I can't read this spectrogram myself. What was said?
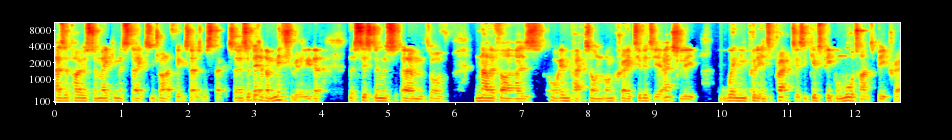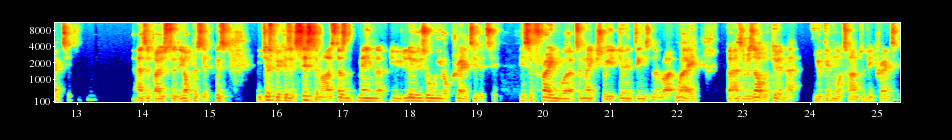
as opposed to making mistakes and trying to fix those mistakes. So it's a bit of a myth, really, that that systems um, sort of nullifies or impacts on on creativity. Actually, when you put it into practice, it gives people more time to be creative, as opposed to the opposite. Because just because it's systemized doesn't mean that you lose all your creativity. It's a framework to make sure you're doing things in the right way. But as a result of doing that, you'll get more time to be creative.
